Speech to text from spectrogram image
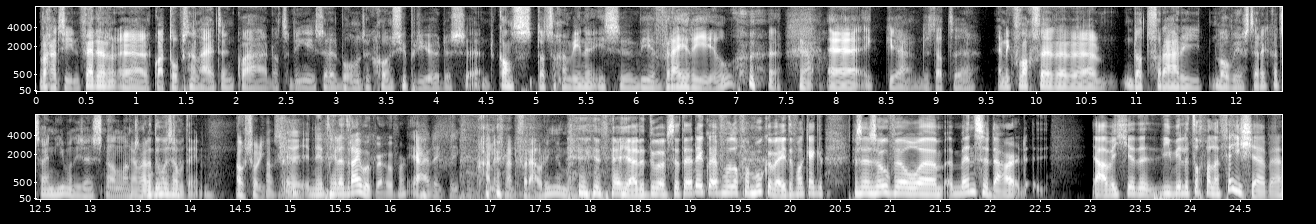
we gaan het zien. Verder, uh, qua topsnelheid en qua dat soort dingen is de Red Bull natuurlijk gewoon superieur. Dus uh, de kans dat ze gaan winnen is weer vrij reëel. ja. ik, ja, dus dat... en ik verwacht verder dat Ferrari wel weer sterk gaat zijn hier, want die zijn snel langs. Ja, maar dat doen we zo meteen. Oh, sorry. Oh, je neemt het hele draaiboek weer over. Ja, ik, ik, we gaan even naar de verhoudingen. Maar... nee, ja, dat doen we even zo. Ik wil even nog van Moeken weten. Van, kijk, er zijn zoveel mensen daar. Ja, weet je, de, die willen toch wel een feestje hebben. Hè?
